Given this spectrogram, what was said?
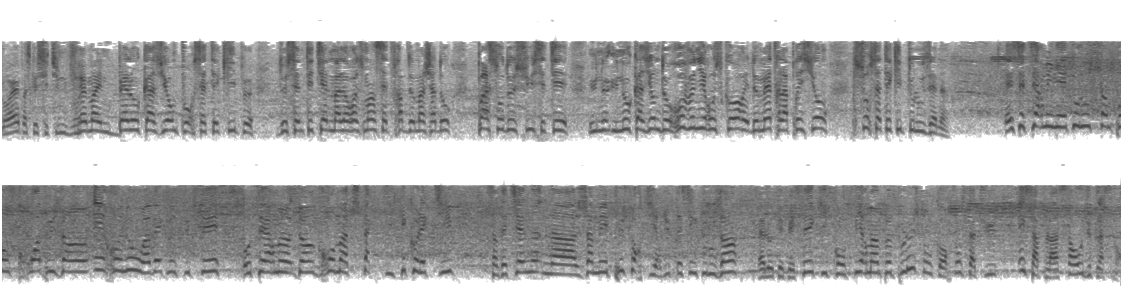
Ouais, parce que c'est une, vraiment une belle occasion pour cette équipe de Saint-Etienne. Malheureusement, cette frappe de Machado passe au-dessus. C'était une, une occasion de revenir au score et de mettre la pression sur cette équipe toulousaine. Et c'est terminé, Toulouse s'impose 3 buts à 1 et renoue avec le succès au terme d'un gros match tactique et collectif. Saint-Etienne n'a jamais pu sortir du pressing toulousain. Le TPC qui confirme un peu plus encore son statut et sa place en haut du classement.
